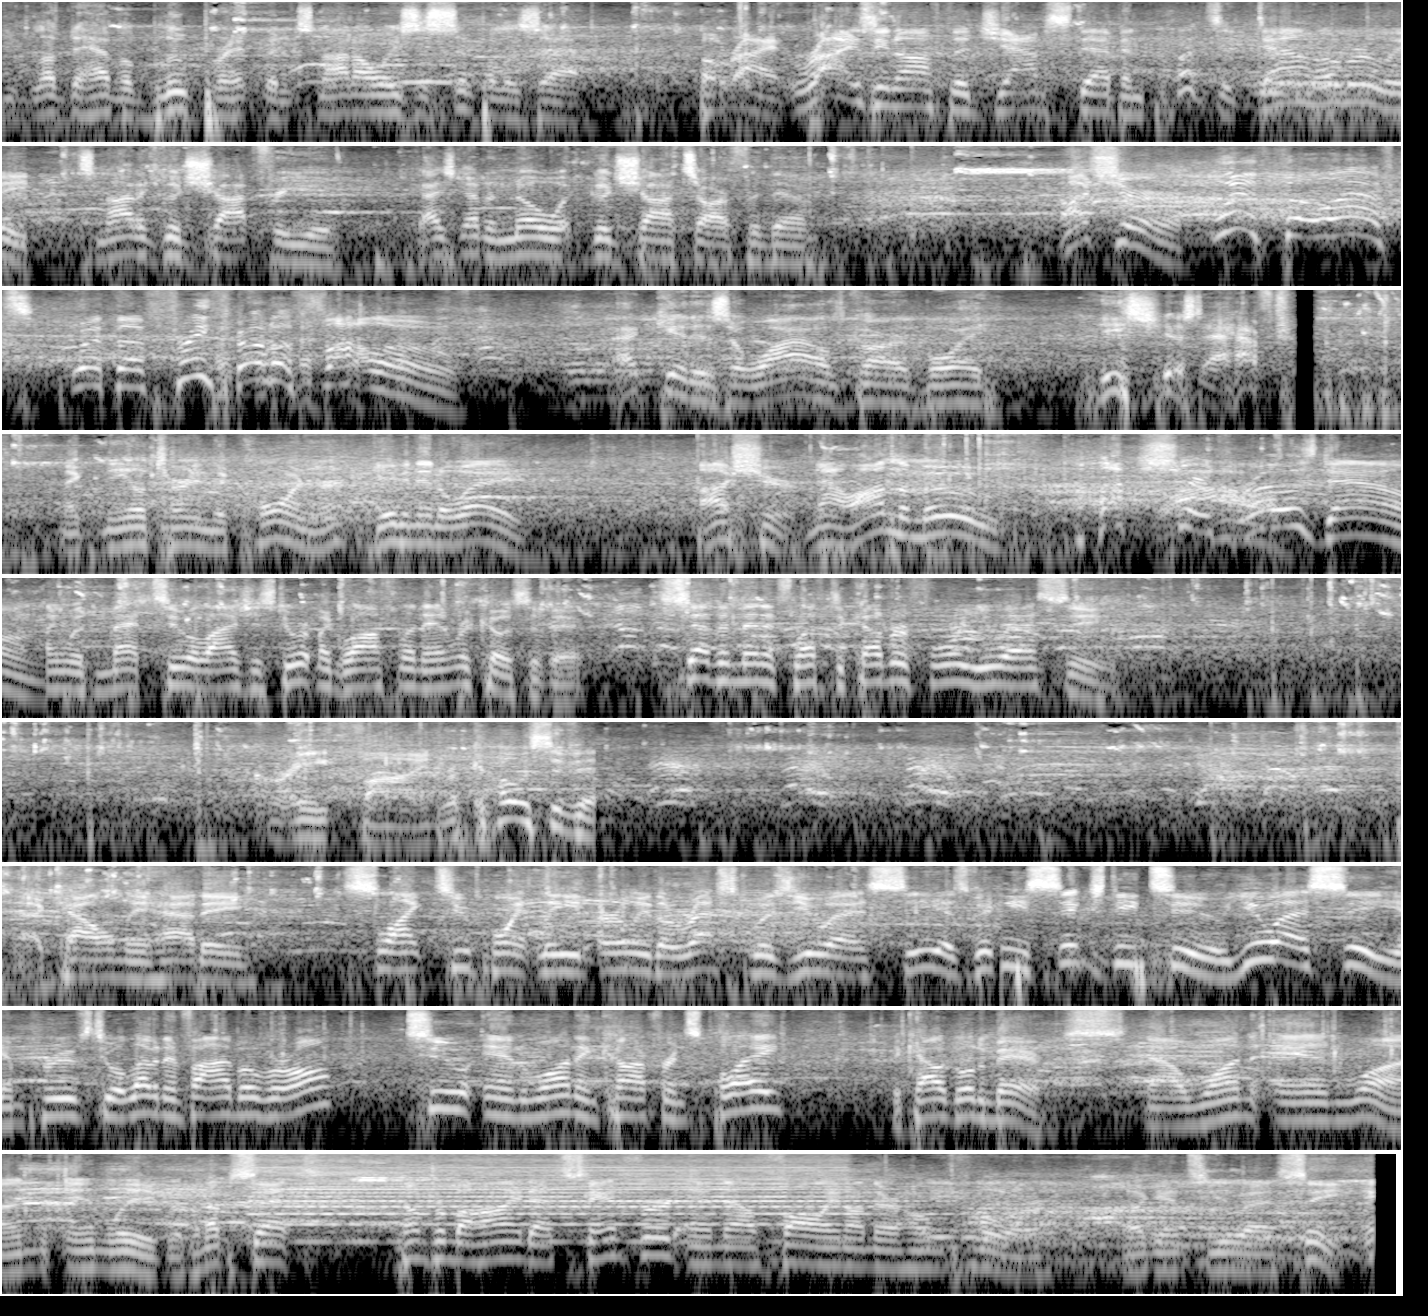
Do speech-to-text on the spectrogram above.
You'd love to have a blueprint, but it's not always as simple as that. Boatwright, rising off the jab step and puts it down over Lee. It's not a good shot for you. Guys got to know what good shots are for them. Usher with the left with a free throw to follow. That kid is a wild card, boy. He's just after. McNeill turning the corner, giving it away. Usher now on the move. Usher wow. throws down. With Metu, Elijah Stewart, McLaughlin, and Rakocevic. Seven minutes left to cover for USC. Great find. Rakocevic. Cal only had a slight two-point lead early. The rest was USC as Vicky 62. USC improves to 11 and 5 overall, 2 and 1 in conference play. The Cal Golden Bears now 1 and 1 in league with an upset come from behind at Stanford and now falling on their home floor against USC.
